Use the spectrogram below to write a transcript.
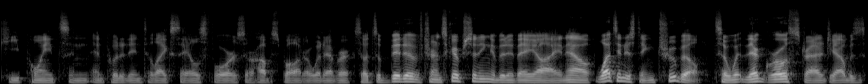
key points and, and put it into like Salesforce or HubSpot or whatever. So it's a bit of transcriptioning, a bit of AI. Now, what's interesting, Truebill. So with their growth strategy, I was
